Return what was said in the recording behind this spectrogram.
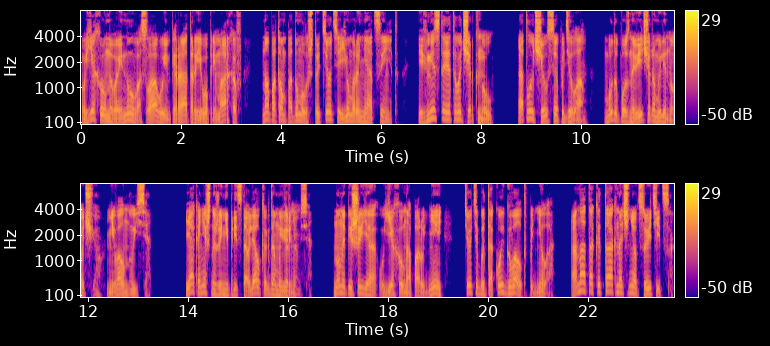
«Уехал на войну во славу императора и его примархов», но потом подумал, что тетя юмора не оценит. И вместо этого черкнул. Отлучился по делам. Буду поздно вечером или ночью, не волнуйся. Я, конечно же, не представлял, когда мы вернемся. Но напиши я «уехал на пару дней», тетя бы такой гвалт подняла. Она так и так начнет суетиться,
